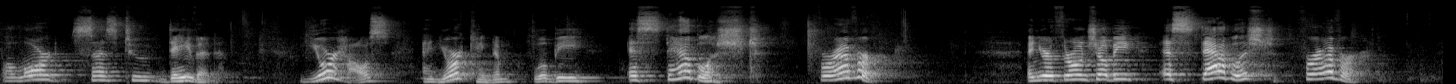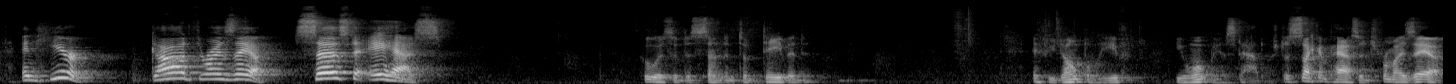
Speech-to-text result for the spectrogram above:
The Lord says to David, Your house and your kingdom will be established forever, and your throne shall be established forever. And here, God through Isaiah says to Ahaz, who is a descendant of David, if you don't believe, you won't be established. A second passage from Isaiah,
